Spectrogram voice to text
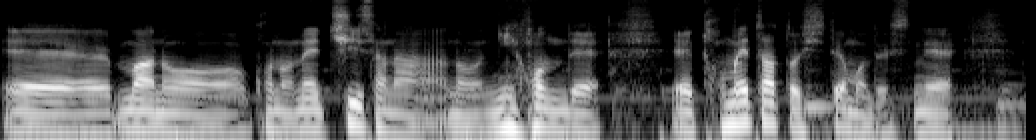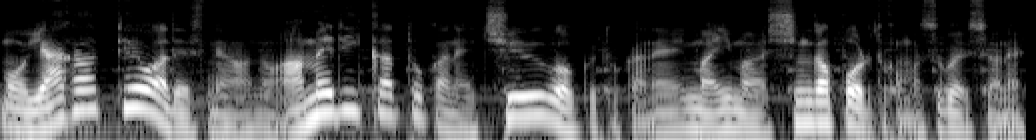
えー、まあ、あの、このね、小さなあの日本で、えー、止めたとしてもですね、もうやがてはですね、あの、アメリカとかね、中国とかね、今、今、シンガポールとかもすごいですよね。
